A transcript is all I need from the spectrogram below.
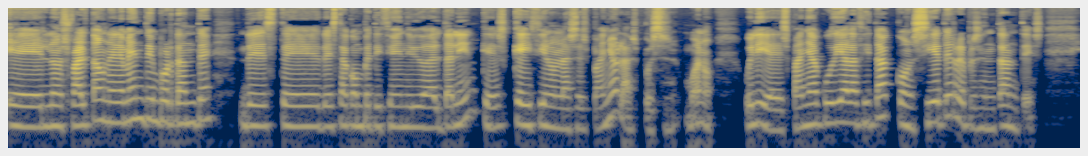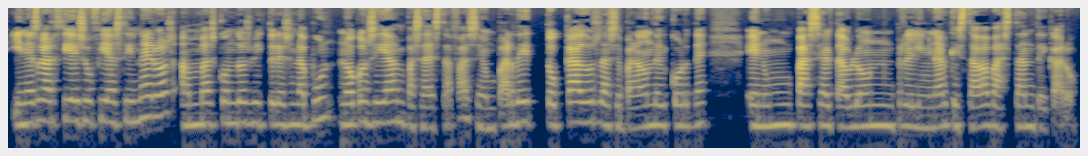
Eh, nos falta un elemento importante de, este, de esta competición individual Tallinn, que es qué hicieron las españolas. Pues bueno, Willy, España acudía a la cita con siete representantes. Inés García y Sofía Cisneros, ambas con dos victorias en la pool, no conseguían pasar esta fase. Un par de tocados la separaron del corte en un pase al tablón preliminar que estaba bastante caro.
